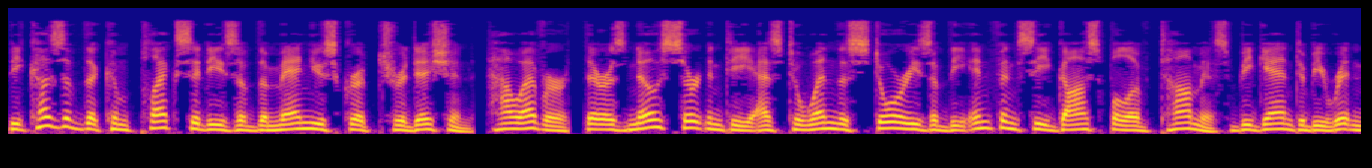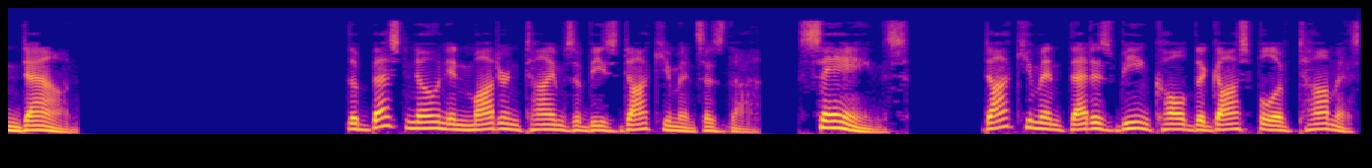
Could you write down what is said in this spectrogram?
Because of the complexities of the manuscript tradition, however, there is no certainty as to when the stories of the infancy Gospel of Thomas began to be written down. The best known in modern times of these documents is the «sayings» document that is being called the Gospel of Thomas,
